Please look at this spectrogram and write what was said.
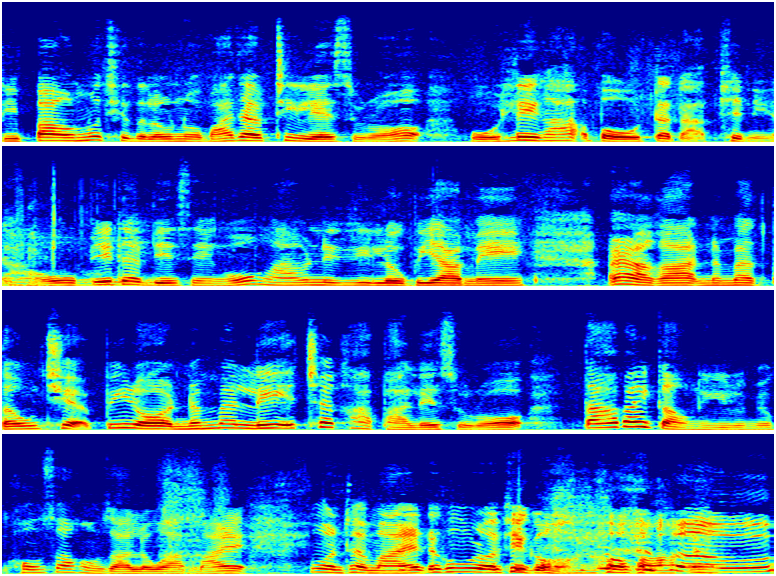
ဒီပေါင်တို့ခြေသလုံးတို့ဘာကြောင့်ထိလဲဆိုတော့ဟိုလှေကားအပေါ်ကိုတက်တာဖြစ်နေတာဟိုပြေးတက်ပြေးစင်ကို9မိနစ်တိတိလုပ်ပေးရမယ်အဲ့ဒါကနံပါတ်3ချက်ပြီးတော့နံပါတ်4အချက်ကဘာလဲဆိုတော့တားပိုက်ကောင်လေးလိုမျိုးခုံဆော့ခုံဆော့လောက်ရမှာတဲ့ဟိုထင်ပါတယ်တခုတော့ဖြစ်ကုန်တော့ပါဟုတ်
